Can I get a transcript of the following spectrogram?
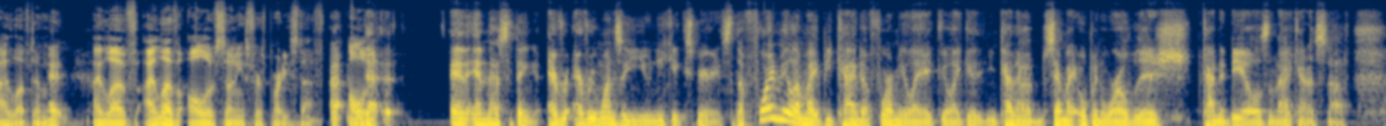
I loved them. Uh, I love I love all of Sony's first party stuff. Uh, all of that- it. And and that's the thing. Every everyone's a unique experience. The formula might be kind of formulaic, like uh, kind of semi open world-ish kind of deals and that kind of stuff.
